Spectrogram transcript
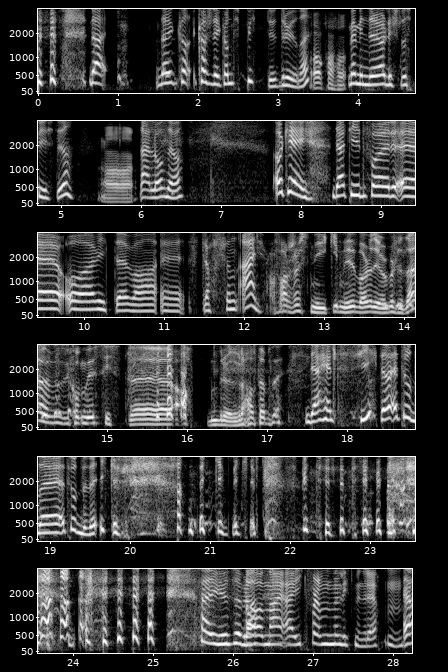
Det er, det kanskje dere kan spytte ut druene? Med mindre dere har lyst til å spise de, da. Det er lov, det òg. OK, det er tid for eh, å vite hva eh, straffen er. Hva slags sneaky move var det du gjorde på slutten? Kom de siste 18 brødene fra, si. Det er helt sykt. Jeg trodde, jeg trodde det ikke ikke ligger spytter ut. Herregud, så bra. Ah, nei, jeg gikk for dem litt mindre. Mm. Ja,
